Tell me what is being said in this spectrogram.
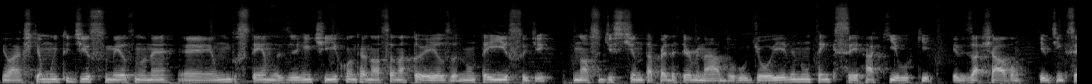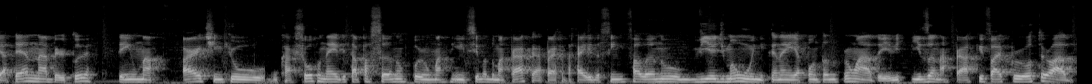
Eu acho que é muito disso mesmo, né? É um dos temas, de a gente ir contra a nossa natureza, não ter isso de nosso destino tá pré-determinado. O Joey, ele não tem que ser aquilo que eles achavam que ele tinha que ser. Até na abertura, tem uma parte em que o, o cachorro, né, ele tá passando por uma, em cima de uma placa, a placa tá caída assim, falando via de mão única, né, e apontando pra um lado. E ele pisa na placa e vai pro outro lado.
